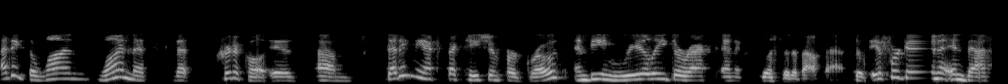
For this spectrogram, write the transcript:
I think the one one that's that's critical is um, setting the expectation for growth and being really direct and explicit about that. So if we're going to invest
